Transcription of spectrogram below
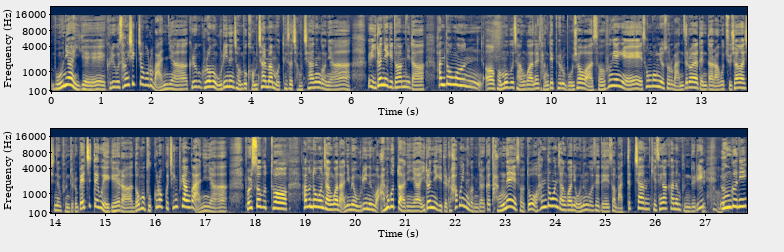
뭐냐 이게. 그리고 상식적으로 맞냐. 그리고 그러면 우리는 전부 검찰만 못해서 정치하는 거냐. 이런 얘기도 합니다. 한동훈 어, 법무부 장관을 당 대표로 모셔와서 흥행의 성공 요소로 만들어야 된다라고 주장하시는 분들은 배지떼고 얘기해라. 너무 부끄럽고 창피한 거 아니냐. 벌써부터 한동훈 장관 아니면 우리는 뭐 아무것도 아니냐. 이런 얘기들을 하고 있는 겁니다. 그러니까 당내에서도 한동훈 장관이 오는 것에 대해서 마뜩치 않게 생각하는 분들이 그렇죠. 은근히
